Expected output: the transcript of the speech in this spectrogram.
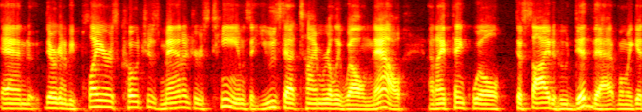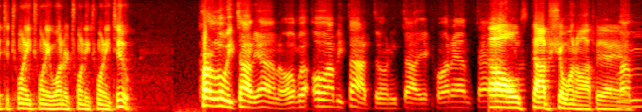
and there are going to be players, coaches, managers, teams that use that time really well now, and I think we'll decide who did that when we get to 2021 or 2022. Parlo italiano, ho abitato in Italia 40 anni. Oh, stop showing off. Yeah, yeah. Ma,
